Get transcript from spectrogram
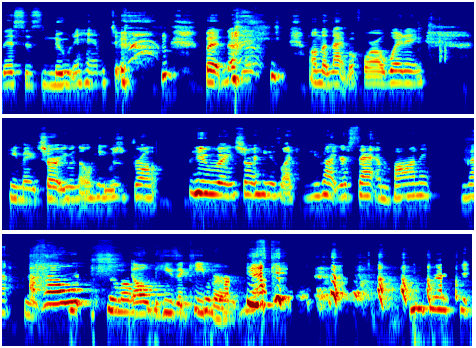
this is new to him too. but on the night before our wedding, he made sure, even though he was drunk, he made sure he was like, "You got your satin bonnet. You got your, How Oh, he's a keeper. He's you got your,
